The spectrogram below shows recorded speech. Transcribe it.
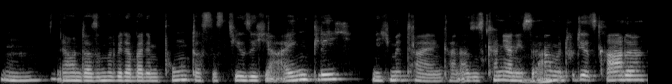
Mhm. Ja, und da sind wir wieder bei dem Punkt, dass das Tier sich ja eigentlich nicht mitteilen kann. Also es kann ja nicht mhm. sagen, mir tut jetzt gerade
